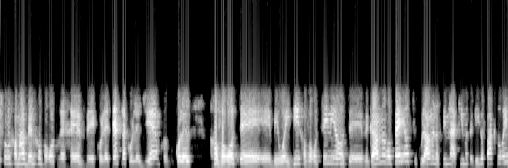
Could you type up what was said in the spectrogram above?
יש פה מלחמה בין חברות רכב, אה, כולל טסלה, כולל GM, כולל חברות BYD, חברות סיניות וגם אירופאיות, כולם מנסים להקים את הגיגה פקטורי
